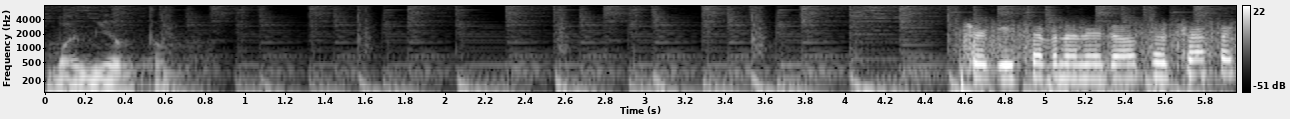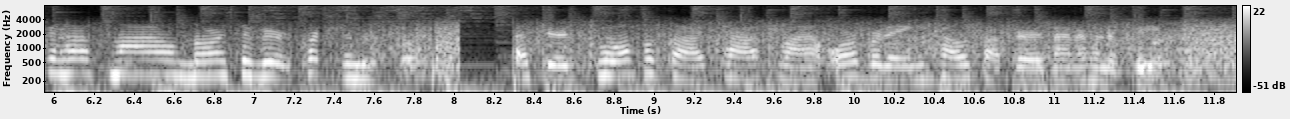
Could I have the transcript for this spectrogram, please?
моментом. Turkey 700 Delta, traffic a half mile north of your, that's your 12 o'clock half mile, orbiting helicopter at 900 feet.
